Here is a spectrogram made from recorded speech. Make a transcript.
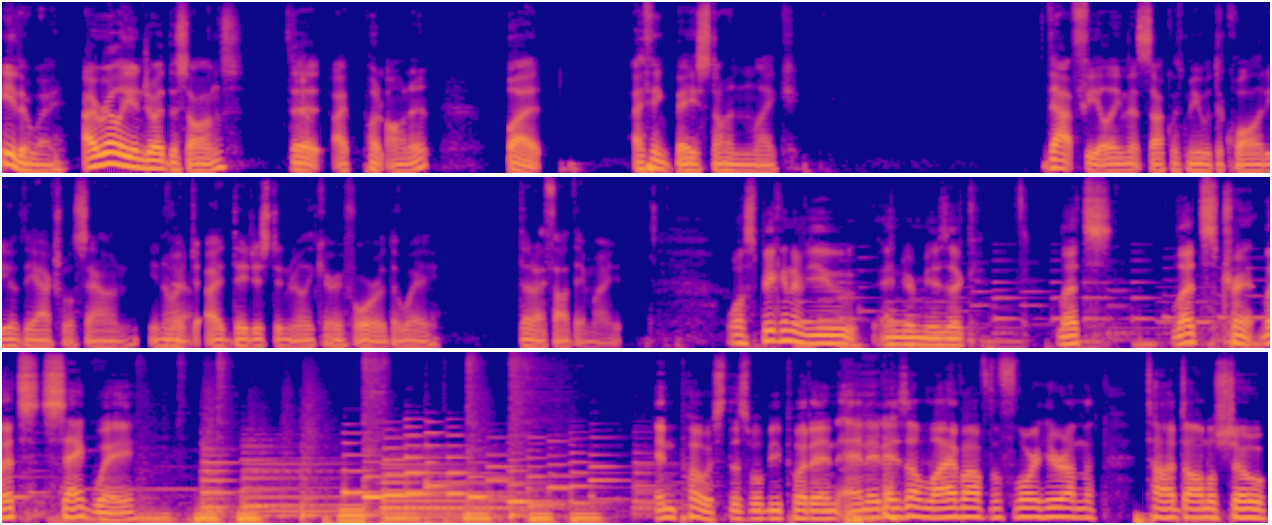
Either way, I really enjoyed the songs that I put on it, but I think based on like that feeling that stuck with me with the quality of the actual sound, you know, Yeah. I, I- they just didn't really carry forward the way that I thought they might. Well, speaking of you and your music, let's let's tra- let's segue. In post, this will be put in, and it is a live off the floor here on the Todd Donald Show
